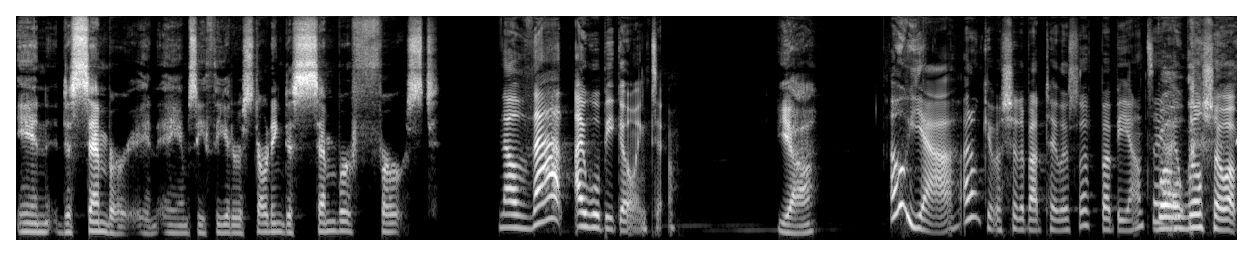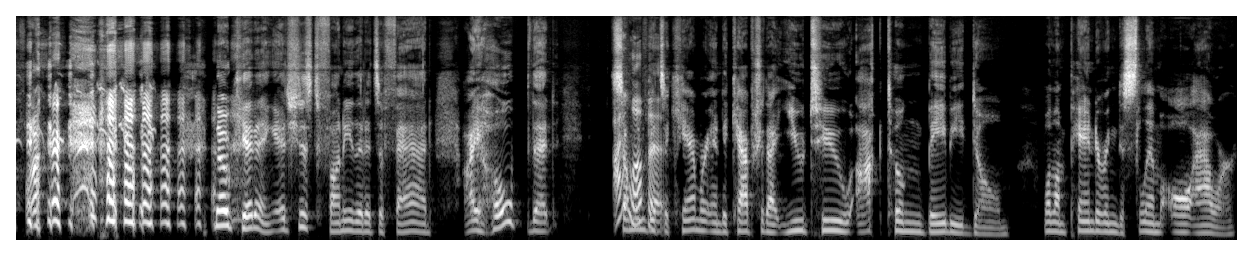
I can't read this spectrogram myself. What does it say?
in December in AMC theaters starting December 1st. now that I will be going to. Yeah. Oh yeah. I don't give a shit about Taylor Swift, but Beyonce, I will show up for. her. No kidding. It's just funny that it's a fad. I hope that someone gets it. a camera in to capture that U2 Achtung baby dome while I'm pandering to Slim all hour.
